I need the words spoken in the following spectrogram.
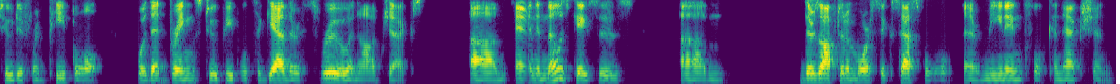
two different people or that brings two people together through an object. Um, and in those cases, um, there's often a more successful or meaningful connection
